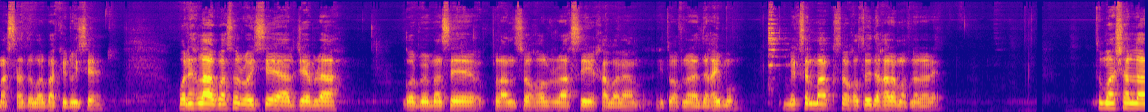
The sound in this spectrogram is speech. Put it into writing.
মাছা দেওয়ার বাকি রয়েছে অনেক লাউ গাছও রয়েছে আর যে আমরা গরমের মাসে প্লান সকল রাখছি খাবারাম এটো আপনারা দেখাইমো। মিক্সার মার্ক সকলটোই দেখালাম আপনারা তো মাশাল্লাহ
